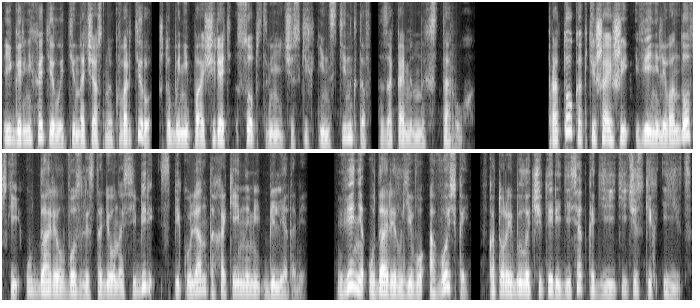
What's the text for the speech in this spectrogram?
Игорь не хотел идти на частную квартиру, чтобы не поощрять собственнических инстинктов за каменных старух. Про то, как тишайший Веня Левандовский ударил возле стадиона «Сибирь» спекулянта хоккейными билетами. Веня ударил его авоськой, в которой было четыре десятка диетических яиц,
